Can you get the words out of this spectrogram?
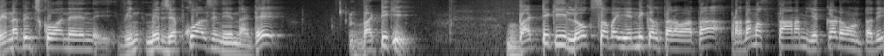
విన్నపించుకోవాలి మీరు చెప్పుకోవాల్సింది ఏంటంటే బట్టికి బట్టికి లోక్సభ ఎన్నికల తర్వాత ప్రథమ స్థానం ఎక్కడ ఉంటుంది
